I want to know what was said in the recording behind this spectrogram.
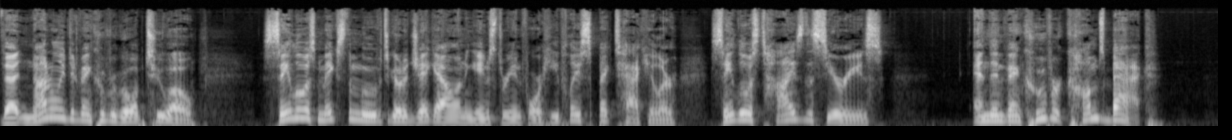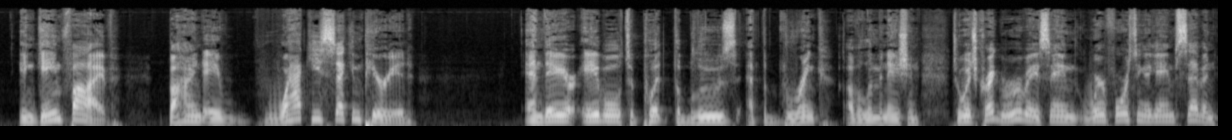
that not only did Vancouver go up 2 0, St. Louis makes the move to go to Jake Allen in games three and four. He plays spectacular. St. Louis ties the series, and then Vancouver comes back in game five behind a wacky second period, and they are able to put the Blues at the brink of elimination. To which Craig Berube is saying, "We're forcing a game seven.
